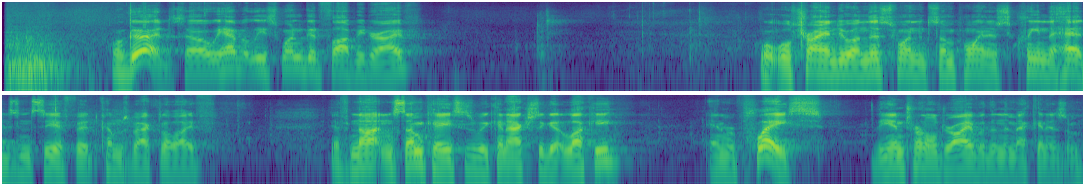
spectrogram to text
Well, good. So we have at least one good floppy drive. What we'll try and do on this one at some point is clean the heads and see if it comes back to life. If not, in some cases, we can actually get lucky and replace the internal drive within the mechanism.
